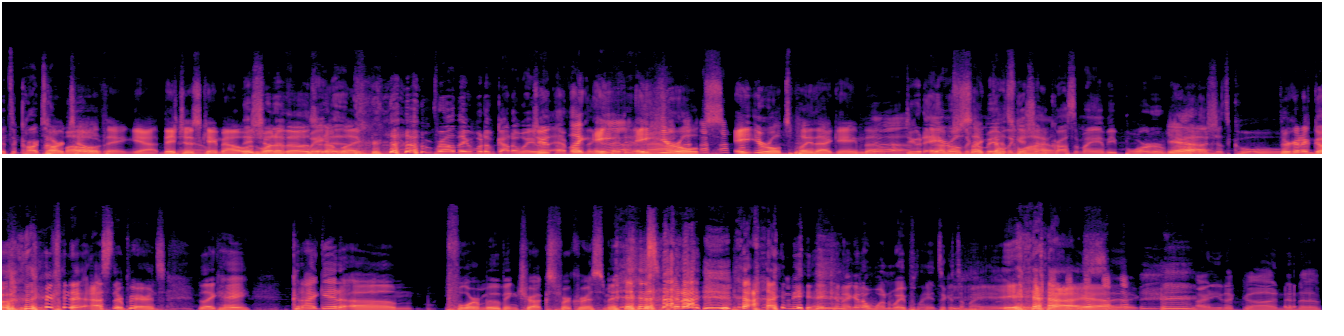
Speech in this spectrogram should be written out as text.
It's a cartel, cartel mode. thing. Yeah, they just Damn. came out They with one of should've those, and I'm like, waited. bro, they would have got away dude, with like everything. eight if they did eight now. year olds, eight year olds play that game though. Yeah. Dude, eight year olds just are like, gonna be able to that's get shit wild. across the Miami border, bro. Yeah. That shit's cool. They're gonna go. They're gonna ask their parents, be like, "Hey, could I get um four moving trucks for Christmas? can I? I need. hey, can I get a one way plane ticket to Miami? Yeah, yeah. I need a gun and a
